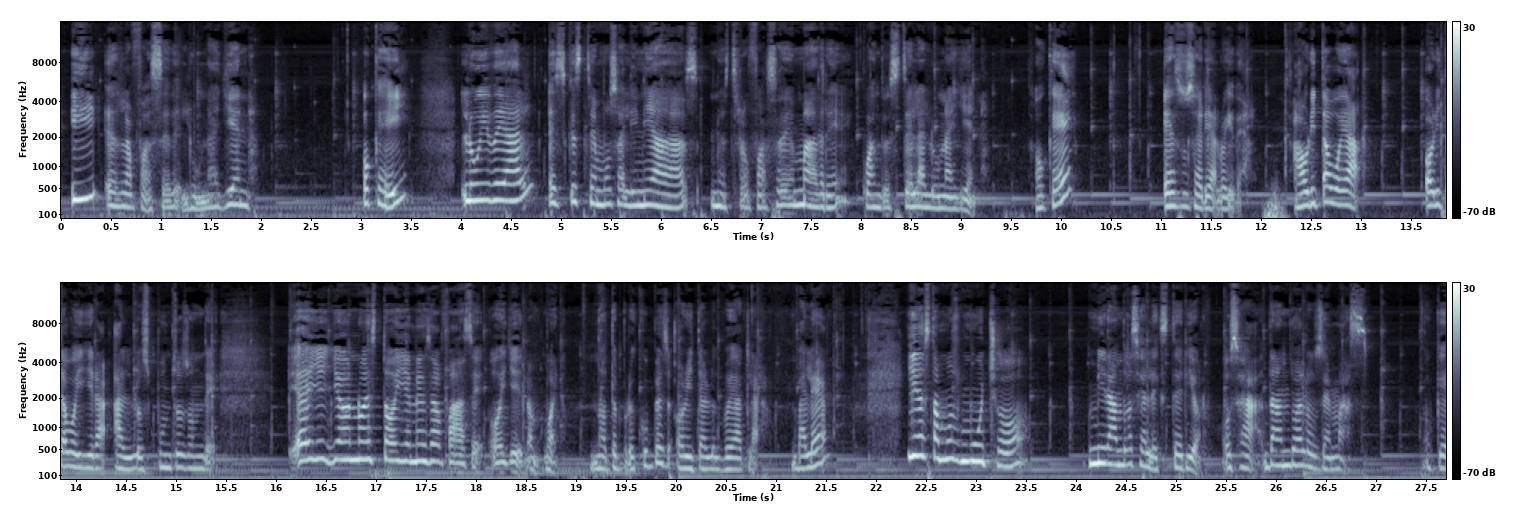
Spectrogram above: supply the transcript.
y es la fase de luna llena. ¿Ok? Lo ideal es que estemos alineadas nuestra fase de madre cuando esté la luna llena. ¿Ok? Eso sería lo ideal. Ahorita voy a, ahorita voy a ir a, los puntos donde, yo no estoy en esa fase. Oye, bueno, no te preocupes, ahorita los voy a aclarar, ¿vale? Y estamos mucho mirando hacia el exterior, o sea, dando a los demás, ¿ok?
